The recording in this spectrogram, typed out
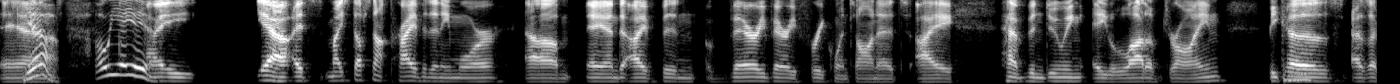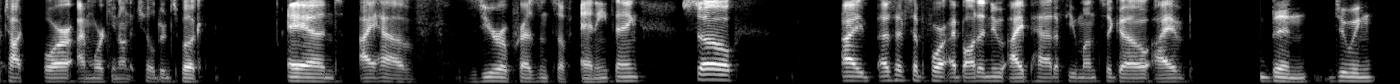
and Yeah. Oh yeah, yeah, yeah. I yeah, it's my stuff's not private anymore. Um, and I've been very very frequent on it. I have been doing a lot of drawing because as I've talked before, I'm working on a children's book and I have zero presence of anything. So I as I've said before, I bought a new iPad a few months ago. I've been doing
